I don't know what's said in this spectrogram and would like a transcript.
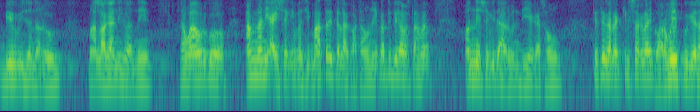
बिउ बिजनहरूमा लगानी गर्ने र उहाँहरूको आम्दानी आइसकेपछि मात्रै त्यसलाई घटाउने कतिपय अवस्थामा अन्य सुविधाहरू पनि दिएका छौँ। त्यस्तै गरेर कृषकलाई घरमै पुगेर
